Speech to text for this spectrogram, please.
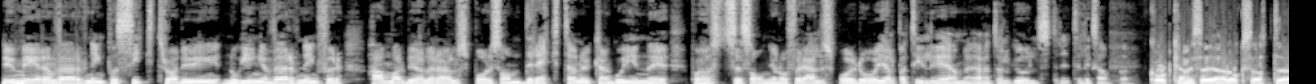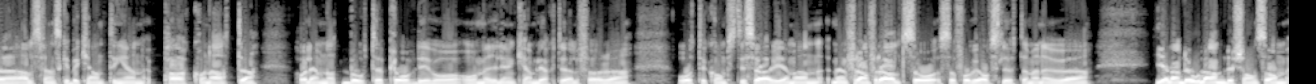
det är mer en värvning på sikt tror jag. Det är nog ingen värvning för Hammarby eller Elfsborg som direkt här nu kan gå in i, på höstsäsongen och för Elfsborg då hjälpa till i en eventuell guldstrid till exempel. Kort kan vi säga här också att uh, allsvenska bekantingen Pa Konata har lämnat Bote Plovdiv och, och möjligen kan bli aktuell för uh, återkomst till Sverige. Men, men framförallt så, så får vi avsluta med nu uh, gällande Ola Andersson som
